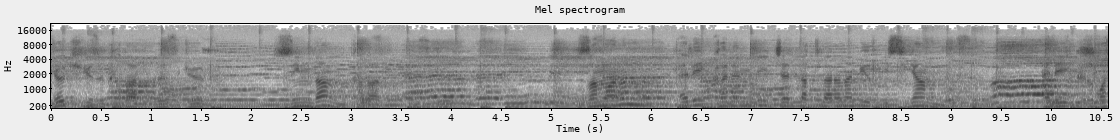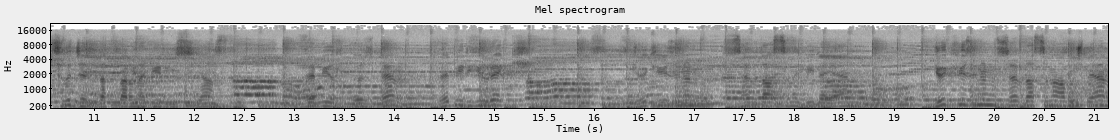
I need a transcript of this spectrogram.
Gökyüzü kadar özgür Zindan kadar özgür. Zamanın eli kalemli cellatlarına bir isyan Eli kırbaçlı cellatlarına bir isyan Ve bir özlem ve bir yürek. Gökyüzünün sevdasını bileyen Gökyüzünün sevdasını avuçlayan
